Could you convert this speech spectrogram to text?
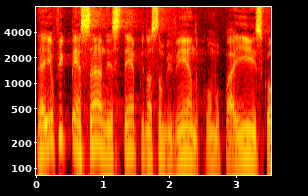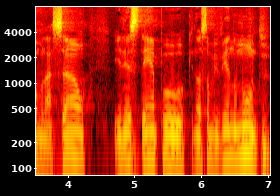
Né, e eu fico pensando nesse tempo que nós estamos vivendo, como país, como nação, e nesse tempo que nós estamos vivendo no mundo.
